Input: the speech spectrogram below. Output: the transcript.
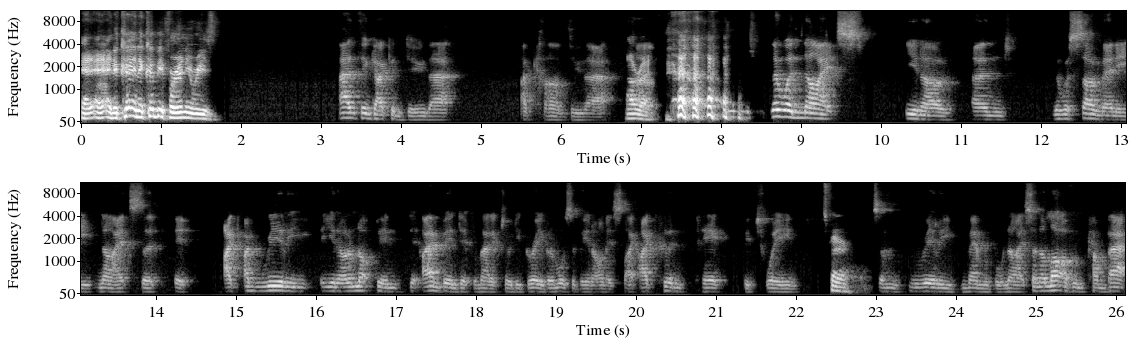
And, and, and it could and it could be for any reason. I don't think I can do that. I can't do that. All right. Um, there were nights, you know, and there were so many nights that I, I really, you know, I'm not being, I am being diplomatic to a degree, but I'm also being honest. Like I couldn't pick between it's fair. some really memorable nights, and a lot of them come back,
